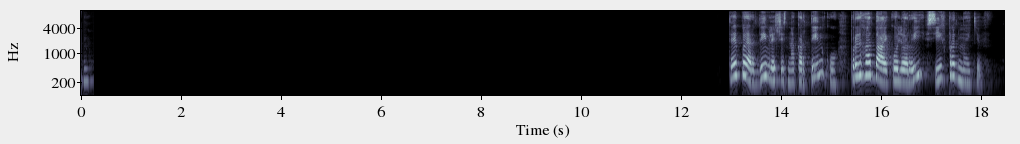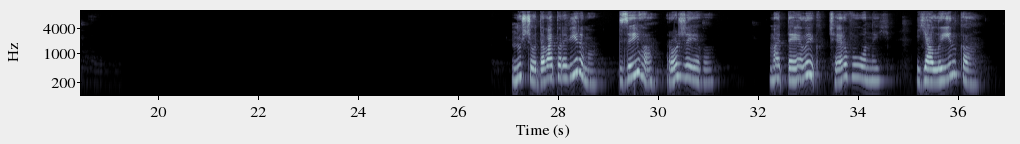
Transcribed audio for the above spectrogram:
Тепер, дивлячись на картинку, пригадай кольори всіх предметів. Ну що, давай перевіримо. Зига рожева, метелик червоний, ялинка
